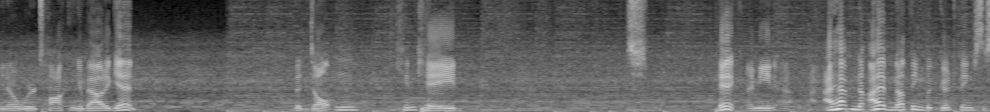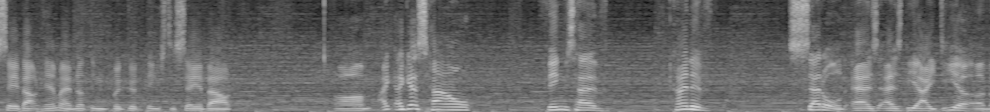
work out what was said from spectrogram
you know we're talking about again the Dalton Kincaid pick. I mean, I have no, I have nothing but good things to say about him. I have nothing but good things to say about, um, I, I guess how things have kind of settled as as the idea of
